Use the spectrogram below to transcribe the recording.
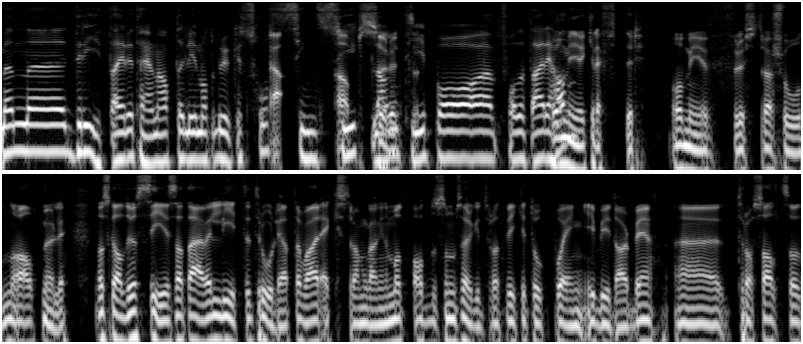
men drita irriterende at Lyn måtte bruke så Ja, sinnssykt lang tid på å få dette her i Og havn. mye krefter. Og mye frustrasjon og alt mulig. Nå skal det jo sies at det er vel lite trolig at det var ekstraomgangene mot Odd som sørget for at vi ikke tok poeng i Bydarby. Eh, tross alt, så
